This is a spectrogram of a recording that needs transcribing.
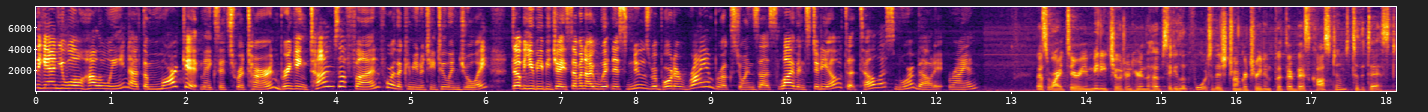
The annual Halloween at the Market makes its return, bringing tons of fun for the community to enjoy. WBBJ 7 Eyewitness News reporter Ryan Brooks joins us live in studio to tell us more about it. Ryan? That's right, Terry. Many children here in the Hub City look forward to this trunk or treat and put their best costumes to the test.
